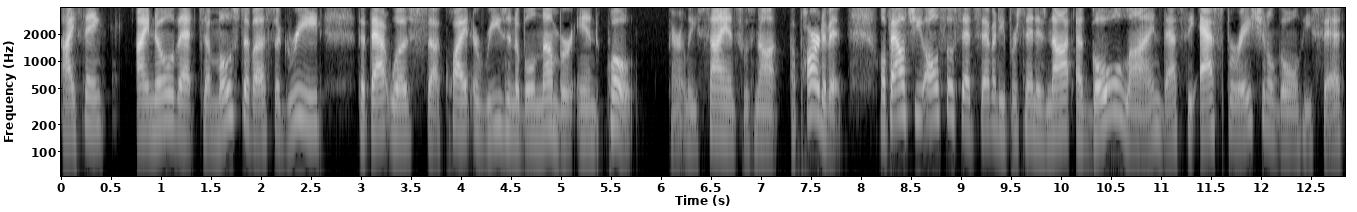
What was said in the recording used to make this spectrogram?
I think I know that uh, most of us agreed that that was uh, quite a reasonable number, end quote. Apparently, science was not a part of it. Well, Fauci also said 70% is not a goal line. That's the aspirational goal, he said.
